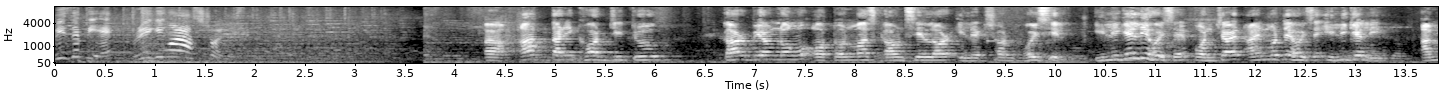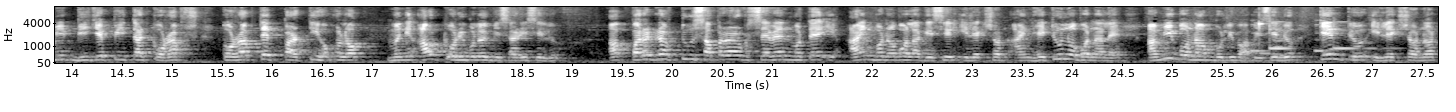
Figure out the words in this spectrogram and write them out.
বিজেপিয়ে ৰিগিঙৰ আশ্ৰয় লৈছে। আঠ তাৰিখত যিটো কাৰ্বি আংলং অট'নমাছ কাউন্সিলৰ ইলেকশ্যন হৈছিল। ইলিগেলি হৈছে পঞ্চায়ত আইনমতে হৈছে ইলিগেলি। আমি বিজেপি তাত কৰাপ কৰাপ্টেড পাৰ্টিসকলক মানে আউট কৰিবলৈ বিচাৰিছিলোঁ। পেৰাগ্ৰাফ টু চাপ্টাৰ ছেভেন মতে আইন বনাব লাগিছিল ইলেকশ্যন আইন সেইটো নবনালে। আমি বনাম বুলি ভাবিছিলোঁ কিন্তু ইলেকশ্যনত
